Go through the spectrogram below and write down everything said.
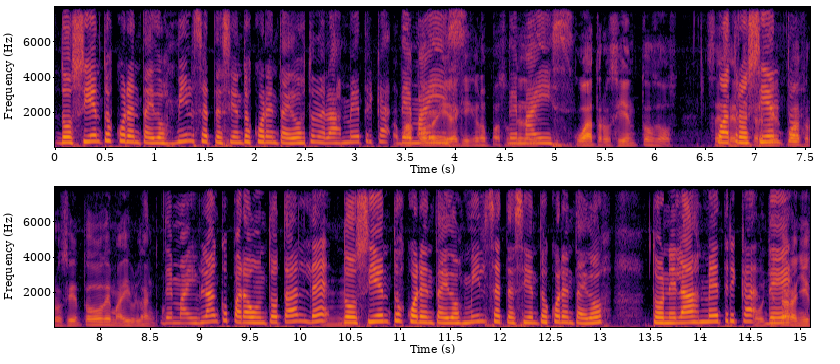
242.742 toneladas métricas Vamos de maíz. aquí que nos pasó de maíz. 402. 400. 402 de maíz blanco. De maíz blanco para un total de 242.742 toneladas métricas de aquí,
